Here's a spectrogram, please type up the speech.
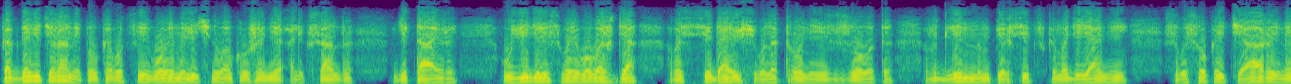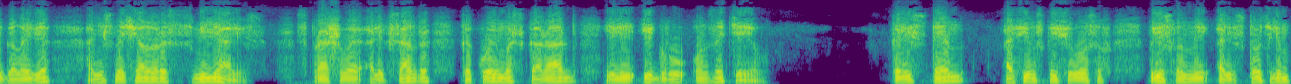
Когда ветераны, полководцы и воины личного окружения Александра, гитайры, увидели своего вождя, восседающего на троне из золота, в длинном персидском одеянии, с высокой тиарой на голове, они сначала рассмеялись, спрашивая Александра, какой маскарад или игру он затеял. Калистен афинский философ, присланный Аристотелем,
